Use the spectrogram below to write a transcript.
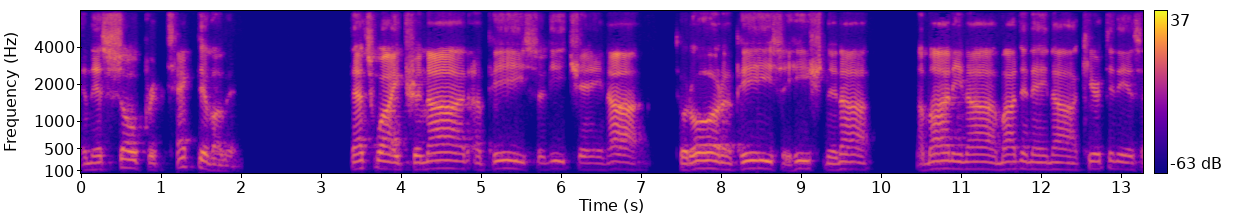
And they're so protective of it. That's why Trinad api sunichena toror api sahishnena amanina madanena kirtani is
